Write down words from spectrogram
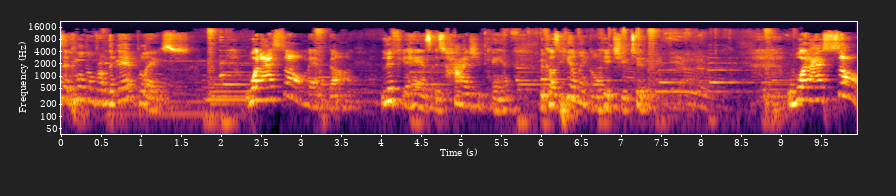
said, pull them from the dead place. What I saw, man of God, lift your hands as high as you can because healing gonna hit you too. What I saw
